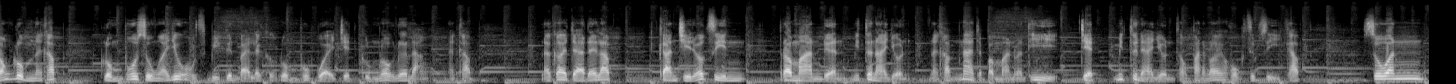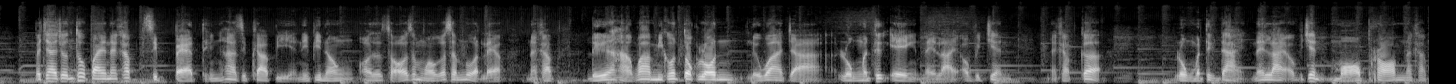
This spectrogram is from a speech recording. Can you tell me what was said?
2 กลุ่มนะครับ กลุ่มผู้สูงอายุ 60 ปีขึ้นไป แล้วก็กลุ่มผู้ป่วย 7 กลุ่มโรคเรื้อรังนะครับ แล้วก็จะได้รับการฉีดวัคซีน ประมาณเดือนมิถุนายนนะครับน่าจะประมาณวันที่ 7 มิถุนายน 2564 ครับ ส่วนประชาชนทั่วไปนะครับ 18 ถึง 59 ปี อันนี้พี่น้องอสสสมก็สำรวจแล้วนะครับ หรือหากว่ามีคนตกหลนหรือว่าจะลงบันทึกเองใน Line Official นะครับก็ลงบันทึกได้ใน Line Official หมอพร้อมนะครับ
